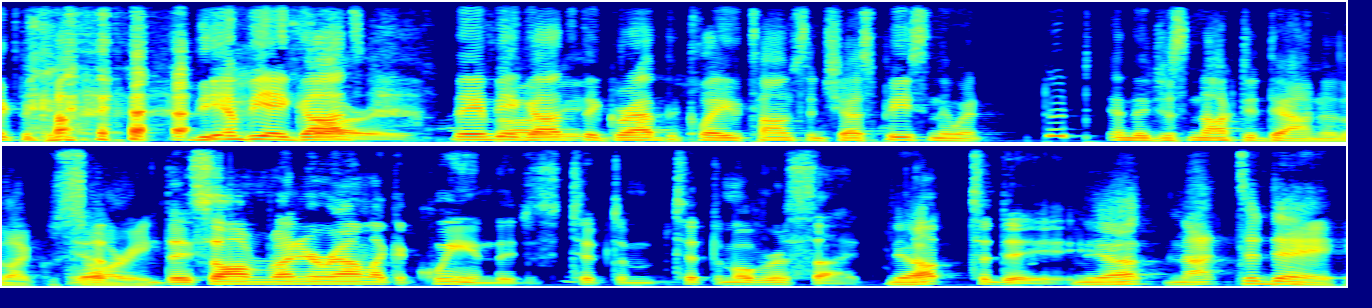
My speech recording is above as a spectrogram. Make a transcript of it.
like the god, the nba gods Sorry. the nba Sorry. gods they grabbed the klay thompson chess piece and they went and they just knocked it down and they're like Yep, sorry They saw him running around like a queen. They just tipped him tipped him over his side. Yep. Not today. Yep, not today.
